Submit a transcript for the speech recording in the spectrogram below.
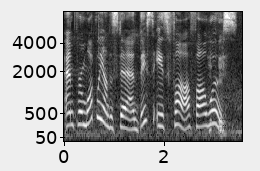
and from what we understand, this is far, far worse.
